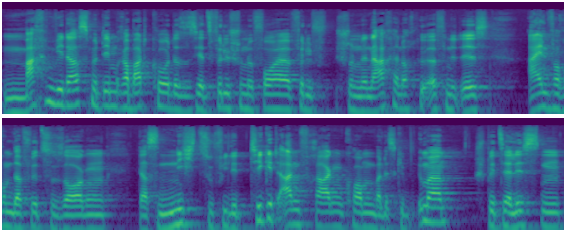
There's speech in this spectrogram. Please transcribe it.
machen wir das mit dem Rabattcode, dass es jetzt Viertelstunde vorher, Viertelstunde nachher noch geöffnet ist? Einfach um dafür zu sorgen, dass nicht zu viele Ticketanfragen kommen, weil es gibt immer Spezialisten,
